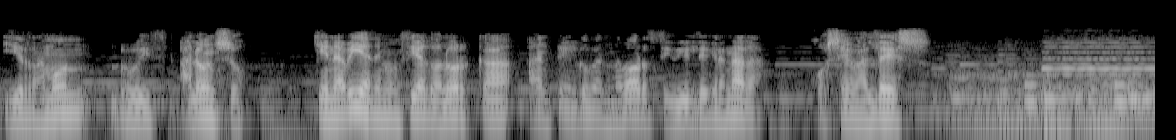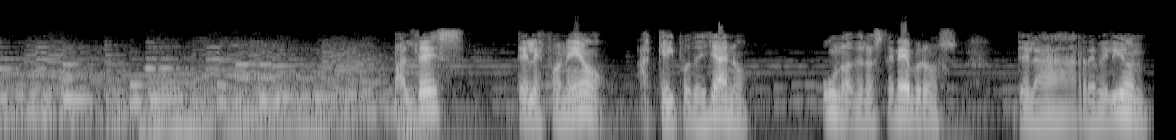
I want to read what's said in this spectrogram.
y Ramón Ruiz Alonso, quien había denunciado a Lorca ante el gobernador civil de Granada, José Valdés. Valdés telefoneó a Queipo de Llano, uno de los cerebros de la rebelión,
